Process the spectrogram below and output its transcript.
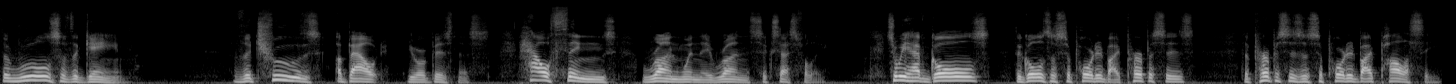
the rules of the game the truths about your business, how things run when they run successfully. So we have goals. The goals are supported by purposes. The purposes are supported by policy.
